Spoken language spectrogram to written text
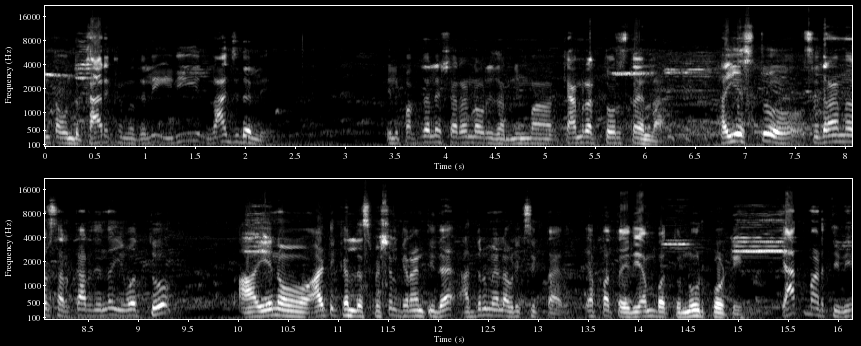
ಅಂತ ಒಂದು ಕಾರ್ಯಕ್ರಮದಲ್ಲಿ ಇಡೀ ರಾಜ್ಯದಲ್ಲಿ. ಇಲ್ಲಿ ಪಕ್ಕದಲ್ಲೇ ಶರಣ್ ಅವರಿದ್ದಾರೆ, ನಿಮ್ಮ ಕ್ಯಾಮ್ರಾ ತೋರಿಸ್ತಾ ಇಲ್ಲ. ಹೈಯೆಸ್ಟು ಸಿದ್ದರಾಮಯ್ಯ ಅವ್ರ ಸರ್ಕಾರದಿಂದ ಇವತ್ತು ಆ ಏನು ಆರ್ಟಿಕಲ್ ಸ್ಪೆಷಲ್ ಗ್ರಾಂಟ್ ಇದೆ, ಅದ್ರ ಮೇಲೆ ಅವ್ರಿಗೆ ಸಿಗ್ತಾ ಇದೆ. ಎಪ್ಪತ್ತೈದು, ಎಂಬತ್ತು, ನೂರು ಕೋಟಿ. ಯಾಕೆ ಮಾಡ್ತೀವಿ?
